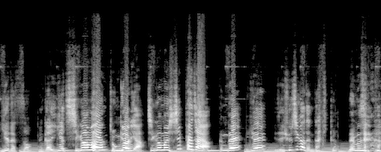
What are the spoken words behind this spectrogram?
이해됐어? 그러니까 이게 지금은 종결이야. 지금은 10패자야. 근데 이게 이제 휴지가 된다니까? 냄새가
